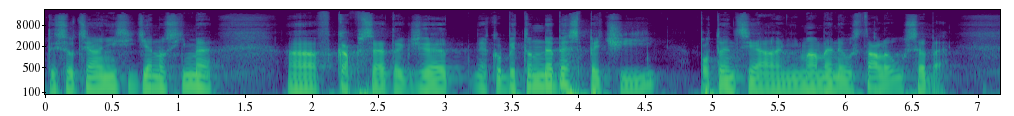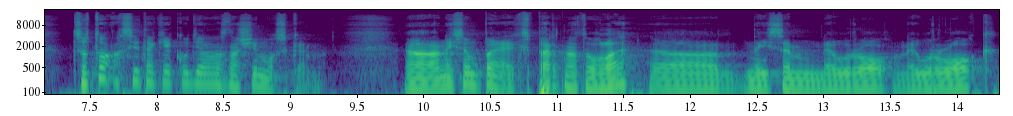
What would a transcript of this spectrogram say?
ty sociální sítě nosíme v kapse, takže jakoby to nebezpečí potenciální máme neustále u sebe. Co to asi tak jako dělá s naším mozkem? Já nejsem úplně expert na tohle, nejsem neuro, neurolog,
